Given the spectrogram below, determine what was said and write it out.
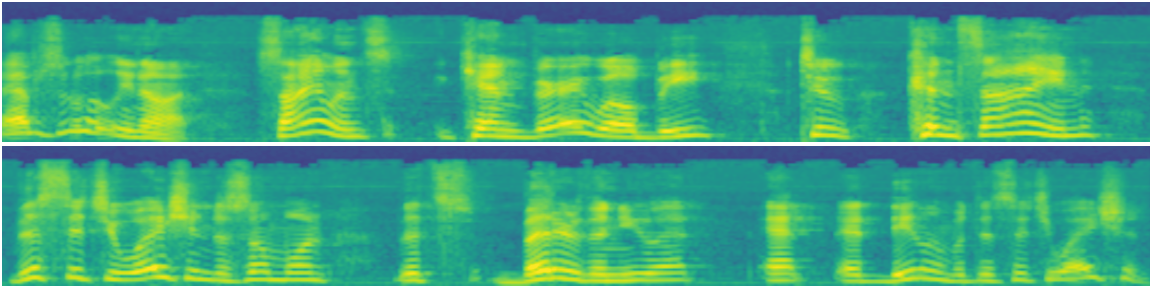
Absolutely not. Silence can very well be to consign this situation to someone that's better than you at, at, at dealing with this situation.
